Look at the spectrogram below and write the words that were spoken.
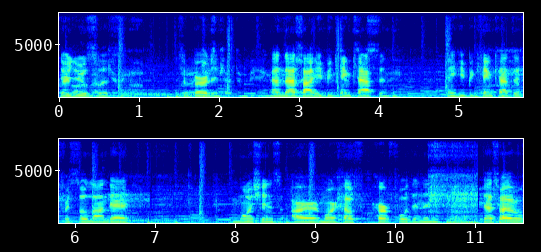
They're useless. It's a burden. And that's how he became captain. And he became captain for so long that emotions are more health, hurtful than anything. That's why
